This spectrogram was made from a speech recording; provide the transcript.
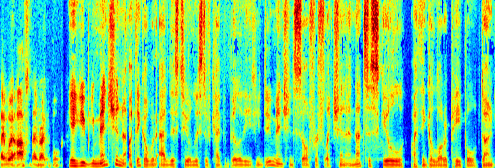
They were after they wrote the book. Yeah, you you mentioned. I think I would add this to your list of capabilities. You do mention self reflection, and that's a skill I think a lot of people don't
